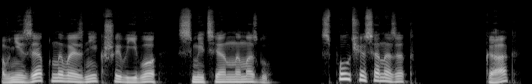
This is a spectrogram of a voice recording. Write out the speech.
внезапно возникший в его сметенном мозгу. «С полчаса назад». «Как?»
